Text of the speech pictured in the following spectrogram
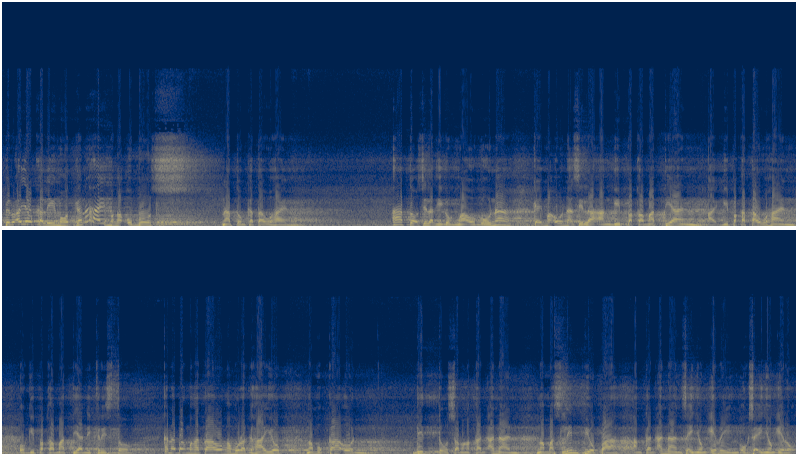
Pero ayaw kalimot, ganay mga ubos natong katawhan ato silang higugmaog una kay mauna sila ang gipakamatyan ay gipakatawhan o gipakamatyan ni Kristo kana bang mga tao nga murag hayop nga mukaon didto sa mga kananan nga mas limpyo pa ang kananan sa inyong iring o sa inyong iro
